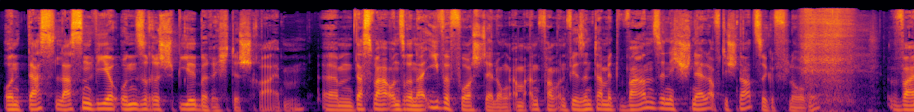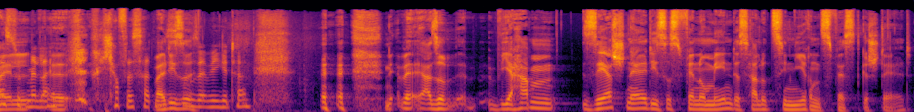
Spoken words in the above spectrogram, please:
und das lassen wir unsere Spielberichte schreiben. Ähm, das war unsere naive Vorstellung am Anfang und wir sind damit wahnsinnig schnell auf die Schnauze geflogen. Weil, das tut mir leid. Äh, ich hoffe, es hat nicht diese, so sehr wehgetan. also wir haben sehr schnell dieses Phänomen des Halluzinierens festgestellt.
